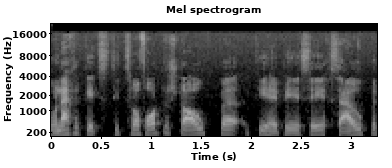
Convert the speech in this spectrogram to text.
Und dann gibt es die zwei vordersten Alpen, die haben bei sich selber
